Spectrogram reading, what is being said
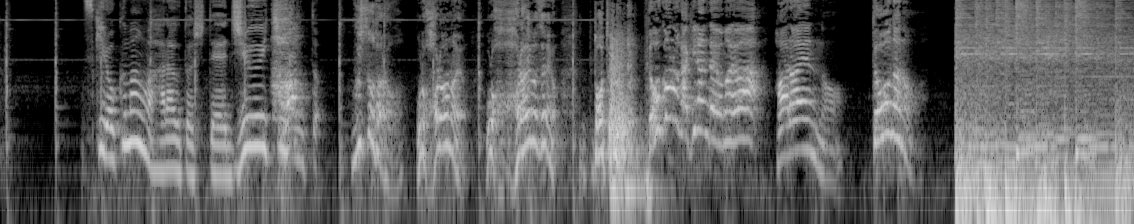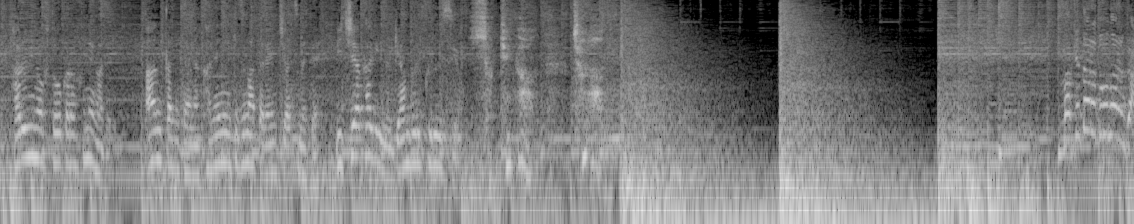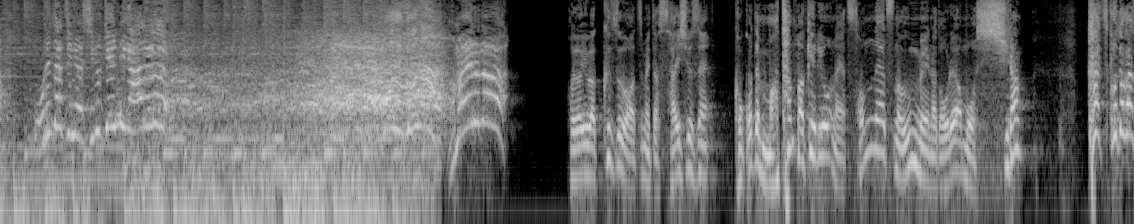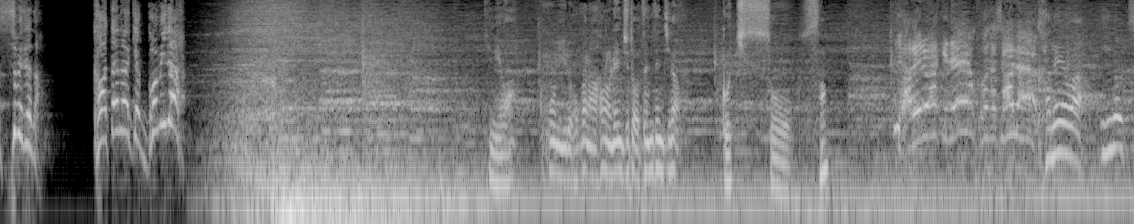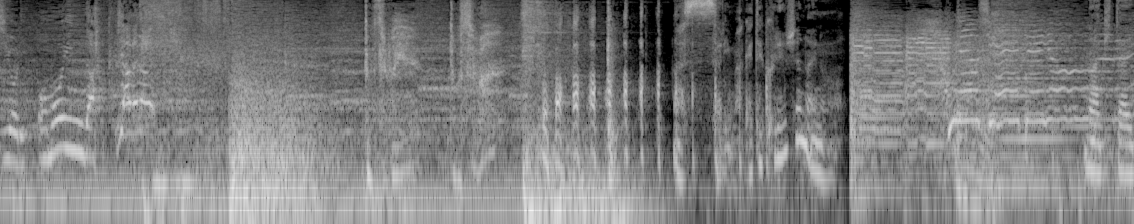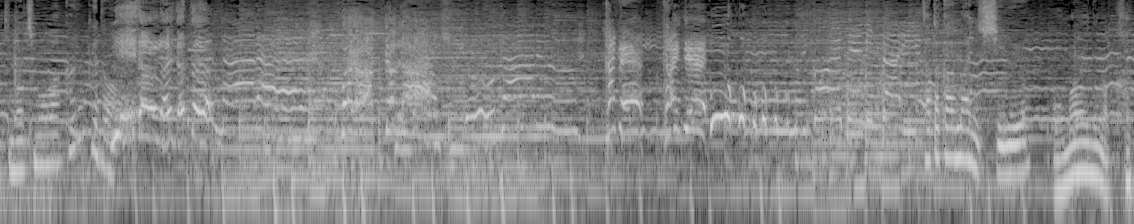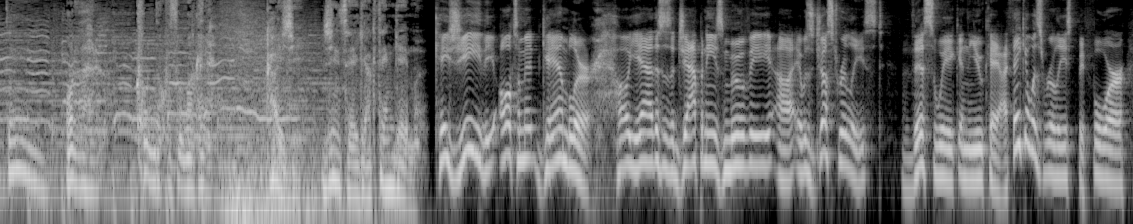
月6万は払うとして11万と 嘘だろ？俺払わないよ。俺払いませんよ。だって。どこのガキなんだよお前は？払えんの？どうなの？晴海の埠頭から船が出る。あんたみたいな金に行き詰まった連中集めて一夜限りのギャンブルクルーズよ。借金が。ちょ負けたらどうなるんだ？俺たちには知る権利がある甘えるな！今宵はクズを集めた最終戦。ここでまた負けるようなやつそんなやつの運命など俺はもう知らん。勝つことが全てだ！勝たなきゃゴミだ！君はここにいる他のアホの連中とは全然違う。ごちそうさん。やれるわけねえよこの勝負！金は命より重いんだ！やめろ！どうすればいい？どうすれば？あっさり負けてくれるじゃないの。泣きたい気持ちもわかるけど。いいだろ泣いたって。バカばっかりだ。勝て帰って。戦う前に死ぬよ。お前には勝てん俺はやる。今度こそ負けねえカイジ Kaiji the ultimate gambler oh yeah this is a Japanese movie uh, it was just released this week in the UK I think it was released before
